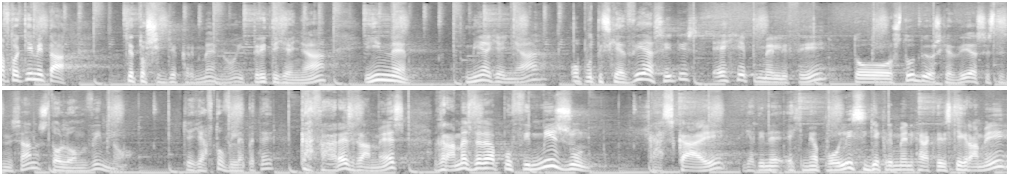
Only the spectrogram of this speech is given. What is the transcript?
αυτοκίνητα. Και το συγκεκριμένο, η τρίτη γενιά, είναι μια γενιά όπου τη σχεδίασή της έχει επιμεληθεί το στούντιο σχεδίασης της Nissan στο Λονδίνο. Και γι' αυτό βλέπετε καθαρές γραμμές, γραμμές βέβαια που θυμίζουν Qashqai, γιατί είναι, έχει μια πολύ συγκεκριμένη χαρακτηριστική γραμμή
